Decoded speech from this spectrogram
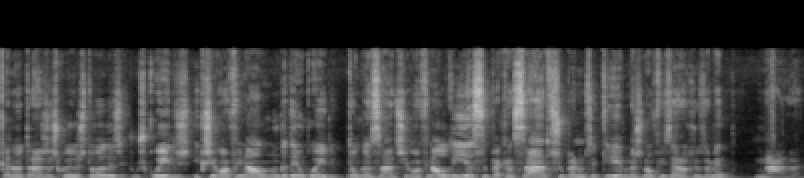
que andam atrás das coisas todas, os coelhos, e que chegam ao final, nunca têm um coelho. Estão cansados. Chegam ao final do dia, super cansados, super não sei o quê, mas não fizeram rigorosamente nada.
